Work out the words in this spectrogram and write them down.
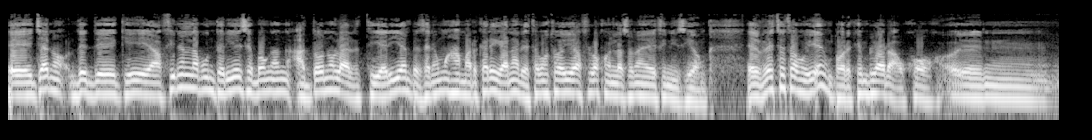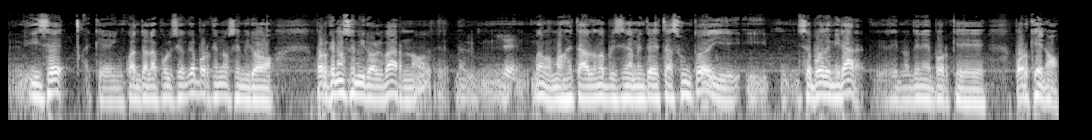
Eh, ya no, desde que afinan la puntería y se pongan a tono la artillería, empezaremos a marcar y ganar. Estamos todavía flojos en la zona de definición. El resto está muy bien. Por ejemplo, Araujo eh, dice que en cuanto a la expulsión, que por qué no se miró, por qué no se miró el bar, ¿no? Bueno, hemos estado hablando precisamente de este asunto y, y se puede mirar. No tiene por qué, por qué no.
